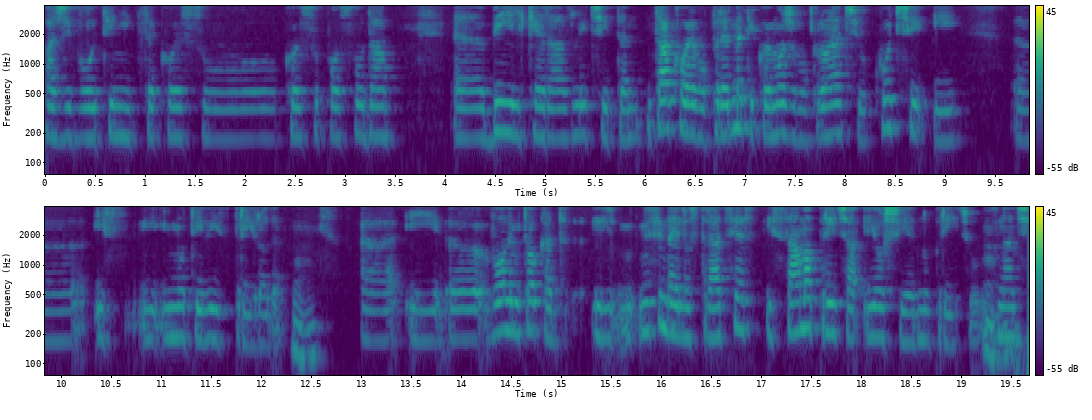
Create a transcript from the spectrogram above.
pa životinjice koje su, koje su posvuda, biljke različite. Tako, evo, predmeti koje možemo pronaći u kući i, i, s- i, i motivi iz prirode. Mhm. E, I e, volim to kad, mislim da ilustracija i sama priča još jednu priču. Znači,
